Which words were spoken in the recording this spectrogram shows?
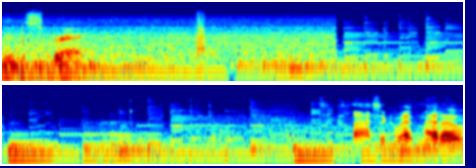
in the spring. It's a classic wet meadow.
